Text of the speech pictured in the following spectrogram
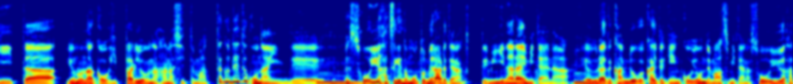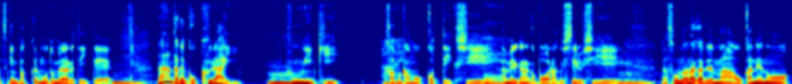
いた世の中を引っ張るような話って全く出てこないんで、やっぱりそういう発言が求められてなくって、右習いみたいな、いや裏で官僚が書いた原稿を読んでますみたいな、そういう発言ばっかり求められていて、なんかね、こう暗い雰囲気、株価も落っこっていくし、ええアメリカなんか暴落してるし、だからそんな中でまあお金の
